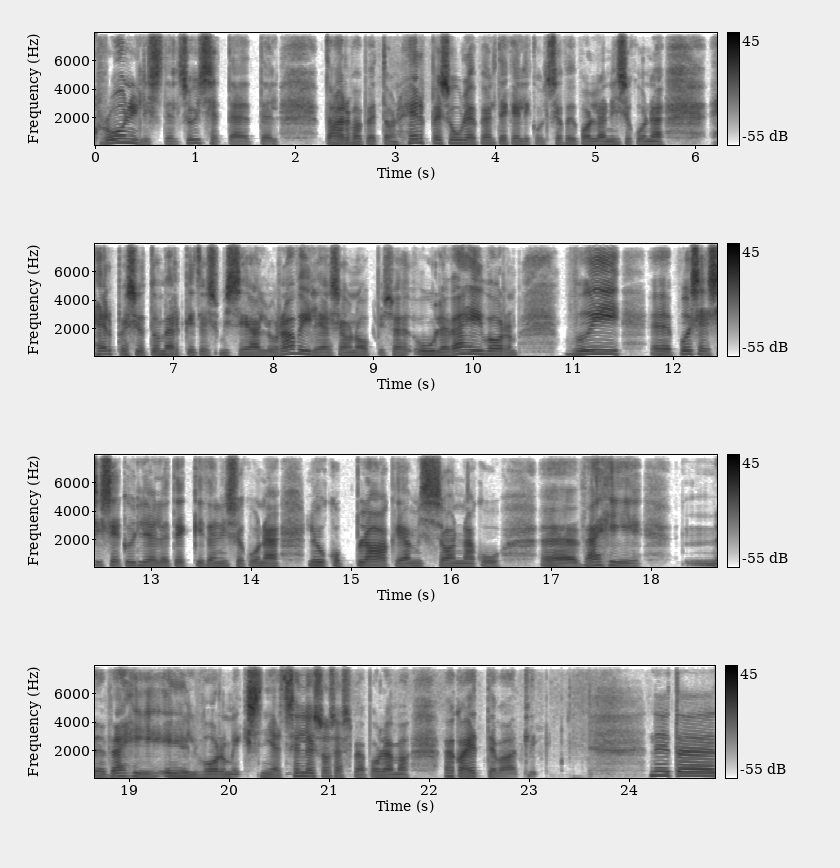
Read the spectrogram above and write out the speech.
kroonilistel suitsetajatel, ta arvab, et on herpes huule peal, tegelikult see võib olla niisugune herpes jutumärkides, mis ei allu ravile ja see on hoopis huulevähi vorm, või eh, põse siseküljele tekkida niisugune leukoplaagia, mis on nagu äh, vähi vähi eelvormiks, nii et selles osas peab olema väga ettevaatlik Need äh,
